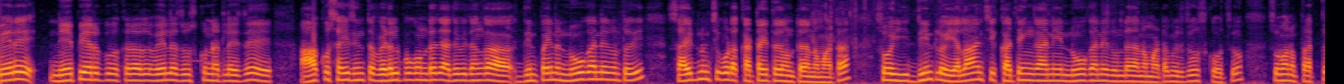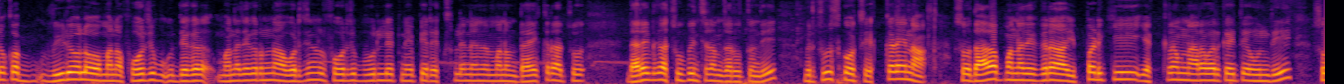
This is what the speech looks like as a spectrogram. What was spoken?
వేరే నేపియర్ వేళ చూసుకున్నట్లయితే ఆకు సైజ్ ఇంత వెడల్పుగా ఉంటుంది అదేవిధంగా దీనిపైన నూగు అనేది ఉంటుంది. సైడ్ నుంచి కూడా కట్ అవుతుంది ఉంటుంది అనమాట సో ఈ దీంట్లో ఎలాంటి కటింగ్ కానీ నూగు అనేది ఉండదు అనమాట మీరు చూసుకోవచ్చు. సో మన ప్రతి ఒక్క వీడియోలో మన ఫోర్ జీ దగ్గర మన దగ్గర ఉన్న original four G bullet Napier explain అనేది మనం డైరెక్ట్గా చూ డైరెక్ట్గా చూపించడం జరుగుతుంది. మీరు చూసుకోవచ్చు ఎక్కడైనా. సో దాదాపు మన దగ్గర ఇప్పటికీ ఎకరం నర వరకు అయితే ఉంది. సో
